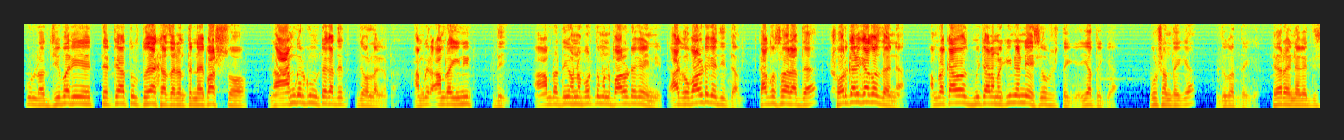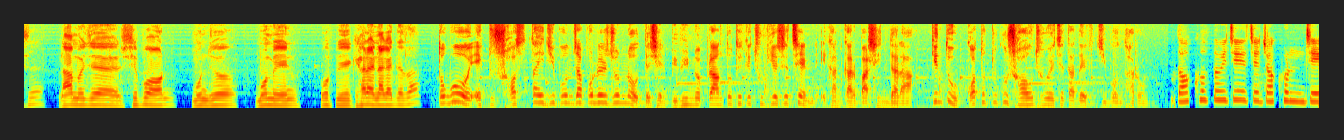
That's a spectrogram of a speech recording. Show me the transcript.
কোনটা জিবারি টেয়া তুলতো এক হাজার, এনতে নেয় পাঁচশো। না, আমগের কোনো টাকা দেওয়া লাগে না। আমগের, আমরা ইউনিট দিই। আমরা দিই না বর্তমানে বারো টাকা ইউনিট। আগে বারো টাকা দিতাম। কাগজ ছাড়া দেয়। সরকারি কাগজ দেয় না। আমরা কাগজ, মিটার আমরা কিনে নিয়ে এসি অফিস থেকে, ইয়া থেকে, গুলশান থেকে, দোকান থেকে। হেরাই নাগাই দিছে। নাম ওই যে শিপন, মঞ্জু, মমিন অপিক হেরাই নাগাই দিয়ে তবুও একটু সস্তায় জীবনযাপনের জন্য দেশের বিভিন্ন প্রান্ত থেকে ছুটি এসেছেন এখানকার বাসিন্দারা। কিন্তু কতটুকু সহজ হয়েছে তাদের জীবনধারণ? দখল তো ওই যে যে যখন যে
